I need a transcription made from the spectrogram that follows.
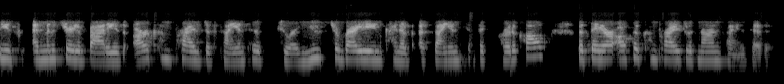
these administrative bodies are comprised of scientists who are used to writing kind of a scientific protocol, but they are also comprised with non-scientists.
